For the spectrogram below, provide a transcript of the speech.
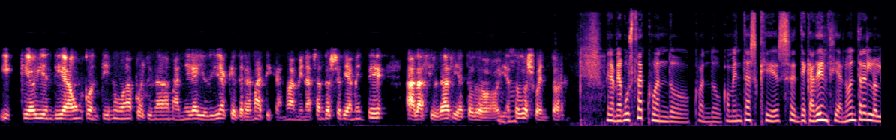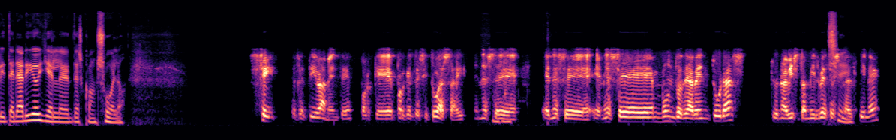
y que hoy en día aún continúa pues de una manera yo diría que dramática, ¿no? amenazando seriamente a la ciudad y a todo y a todo su entorno. Mira, me gusta cuando cuando comentas que es decadencia, ¿no? entre lo literario y el desconsuelo. Sí, efectivamente, porque porque te sitúas ahí en ese uh -huh en ese, en ese mundo de aventuras que uno ha visto mil veces sí. en el cine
